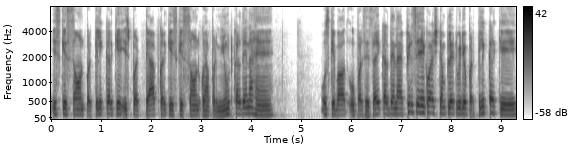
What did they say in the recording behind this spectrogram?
इसके साउंड पर क्लिक करके इस पर टैप करके इसके साउंड को यहाँ पर म्यूट कर देना है। उसके बाद ऊपर से सही कर देना है। फिर से एक बार इस टेम्पलेट वीडियो पर क्लिक करके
